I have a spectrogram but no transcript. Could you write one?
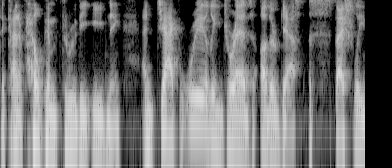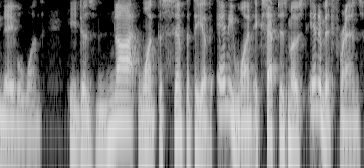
to kind of help him through the evening. And Jack really dreads other guests, especially naval ones. He does not want the sympathy of anyone except his most intimate friends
